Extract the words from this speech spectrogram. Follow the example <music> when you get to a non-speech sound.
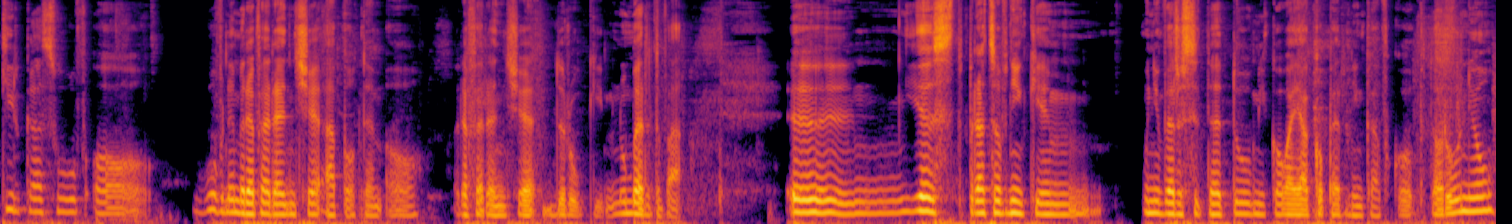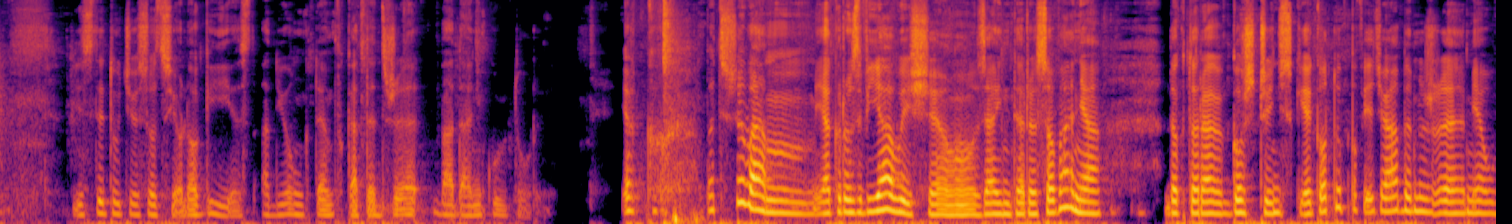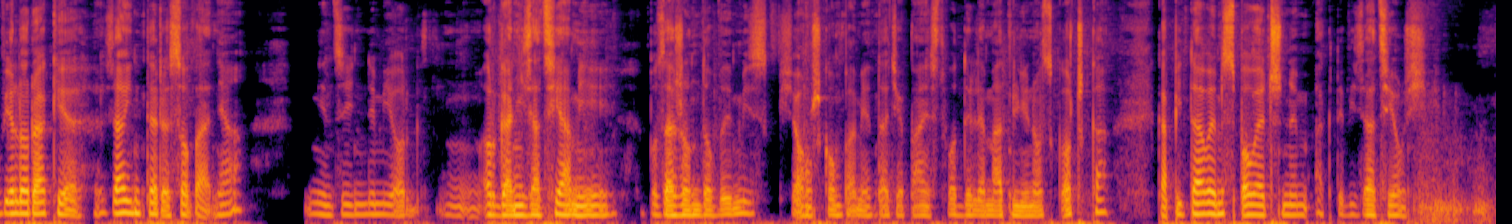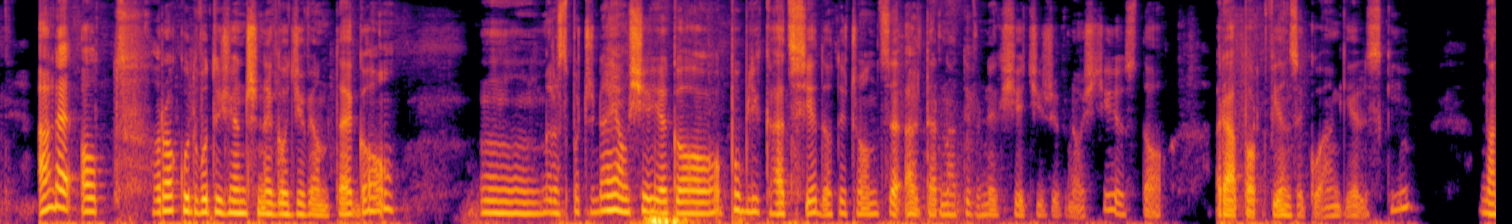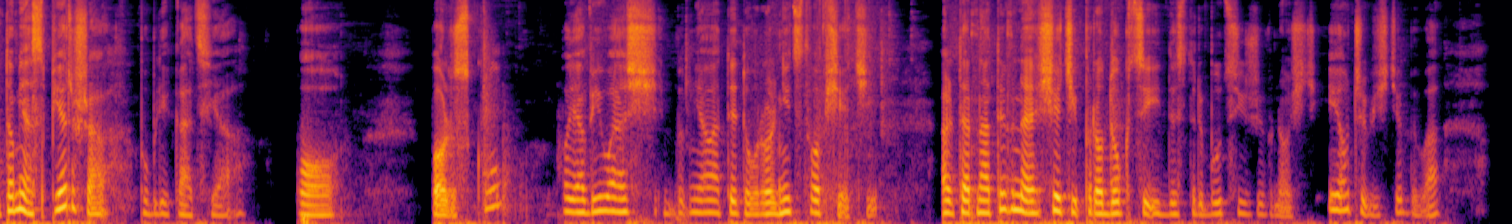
kilka słów o głównym referencie, a potem o referencie drugim, numer dwa. Jest pracownikiem Uniwersytetu Mikołaja Kopernika w, Toruniu. W Instytucie Socjologii jest adiunktem w Katedrze Badań Kultury. Jak patrzyłam, jak rozwijały się zainteresowania doktora Goszczyńskiego, to powiedziałabym, że miał wielorakie zainteresowania, między innymi or- organizacjami pozarządowymi z książką, pamiętacie Państwo, Dylemat Linoskoczka, kapitałem społecznym, aktywizacją sił. Ale od roku 2009 mm, rozpoczynają się jego publikacje dotyczące alternatywnych sieci żywności. Jest to raport w języku angielskim. Natomiast pierwsza publikacja po polsku pojawiła się, miała tytuł Rolnictwo w sieci. Alternatywne sieci produkcji i dystrybucji żywności. I oczywiście była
